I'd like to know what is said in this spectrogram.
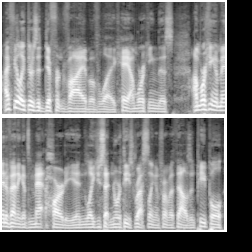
I feel like there's a different vibe of like, hey, I'm working this. I'm working a main event against Matt Hardy, and like you said, Northeast Wrestling in front of a thousand people.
